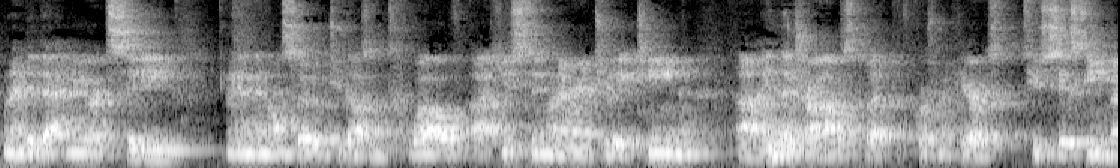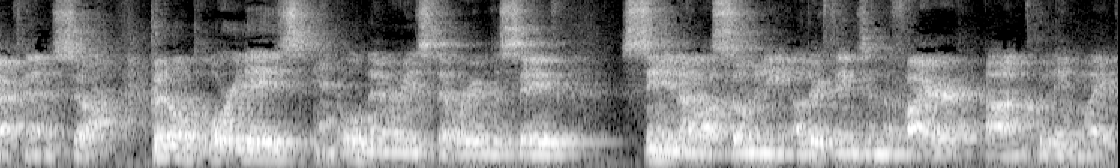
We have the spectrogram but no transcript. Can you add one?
when I did that in New York City and then also 2012 uh, Houston when I ran 218 uh, in the trials, but of course my PR was 216 back then. So good old glory days and old memories that we're able to save. Sandi and I lost so many other things in the fire, uh, including like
